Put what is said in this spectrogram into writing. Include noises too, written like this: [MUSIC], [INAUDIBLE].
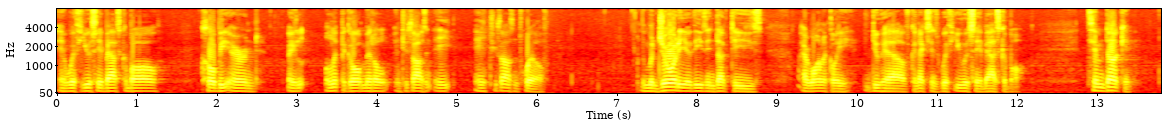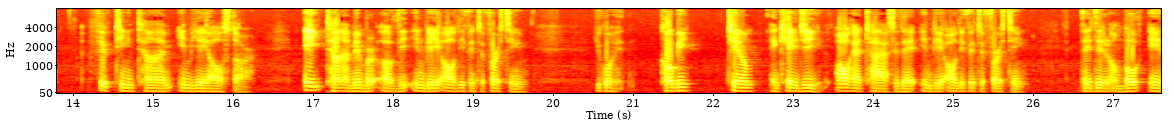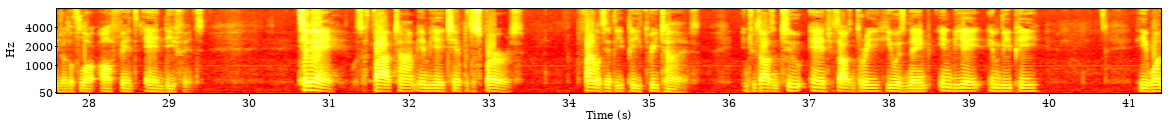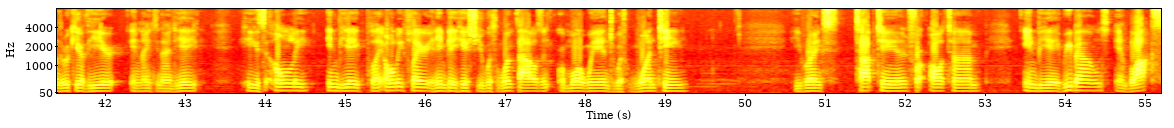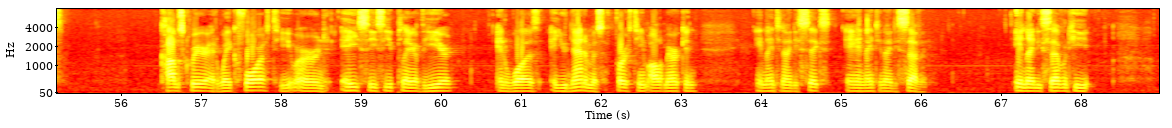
And with USA Basketball, Kobe earned an Olympic gold medal in 2008 and 2012. The majority of these inductees, ironically, do have connections with USA Basketball. Tim Duncan, 15 time NBA All Star eight time member of the NBA All Defensive First Team. You go Kobe, Tim, and KG all had ties to that NBA All Defensive First Team. They did it on both ends of the floor, offense and defense. Timmy was a five time NBA champ with the Spurs, finals MVP three times. In 2002 and 2003, he was named NBA MVP. He won the Rookie of the Year in 1998. He is the only NBA play only player in NBA history with 1,000 or more wins with one team. He ranks top 10 for all-time NBA rebounds and blocks. College career at Wake Forest, he earned ACC Player of the Year and was a unanimous first-team All-American in 1996 and 1997. In 97, he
